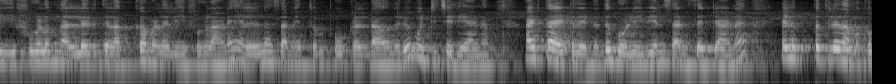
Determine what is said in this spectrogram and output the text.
ലീഫുകളും നല്ലൊരു തിളക്കമുള്ള ലീഫുകളാണ് എല്ലാ സമയത്തും പൂക്കൾ ഉണ്ടാകുന്ന ഒരു കുറ്റിച്ചെടിയാണ്. അടുത്തായിട്ട് വരുന്നത് ബൊളീവിയൻ സൺസെറ്റ് ആണ്. എളുപ്പത്തിൽ നമുക്ക്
